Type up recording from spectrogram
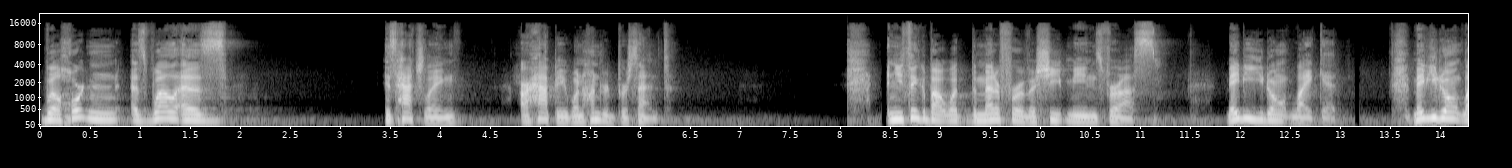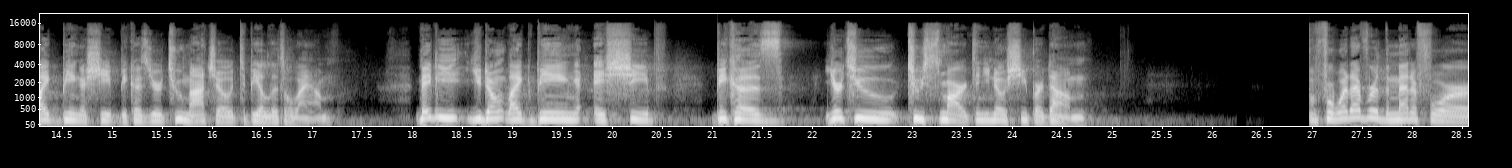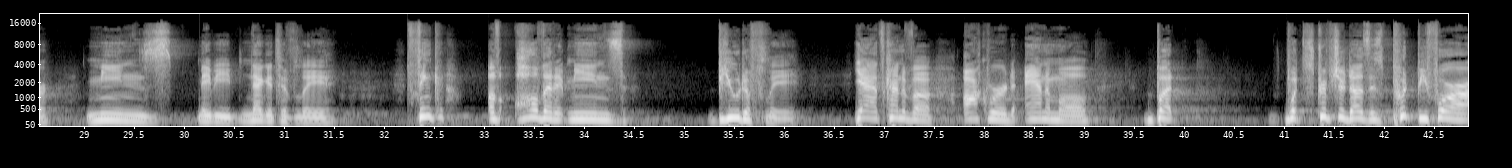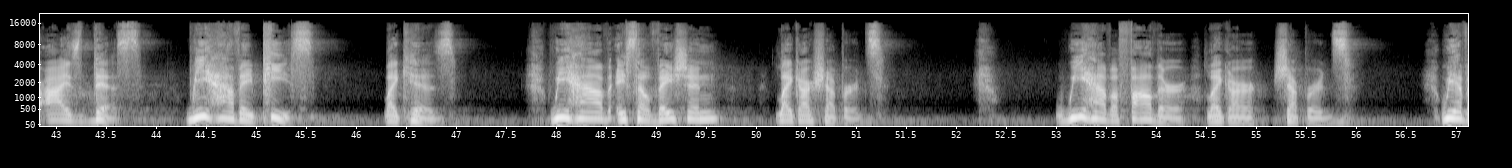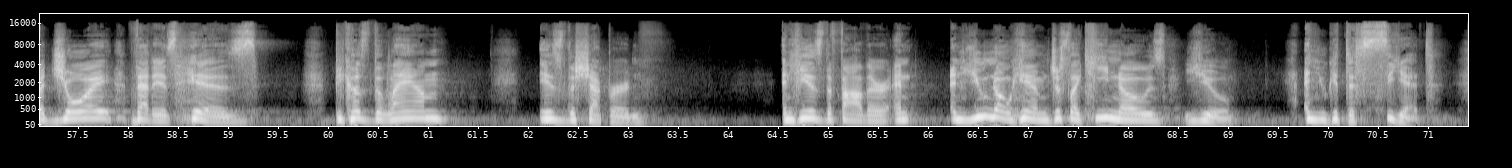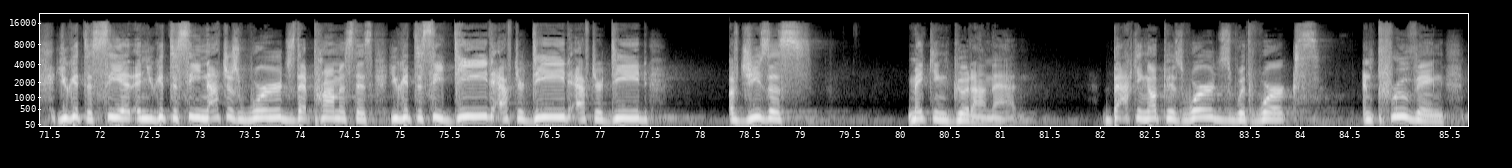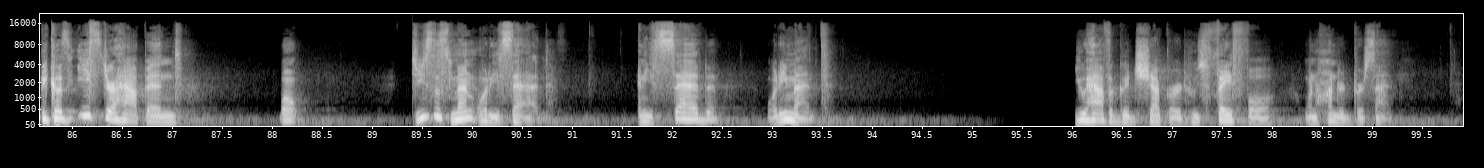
Will Horton, as well as his hatchling, are happy 100%. And you think about what the metaphor of a sheep means for us. Maybe you don't like it. Maybe you don't like being a sheep because you're too macho to be a little lamb. Maybe you don't like being a sheep because you're too, too smart and you know sheep are dumb. But for whatever the metaphor means, maybe negatively, think of all that it means beautifully. Yeah, it's kind of a awkward animal, but what scripture does is put before our eyes this. We have a peace like his. We have a salvation like our shepherds. We have a father like our shepherds. We have a joy that is his. Because the lamb is the shepherd and he is the father and and you know him just like he knows you. And you get to see it. You get to see it and you get to see not just words that promise this. You get to see deed after deed after deed of Jesus making good on that backing up his words with works and proving because Easter happened well Jesus meant what he said and he said what he meant you have a good shepherd who's faithful 100%.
